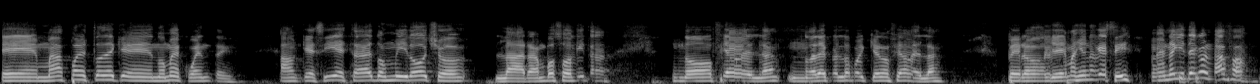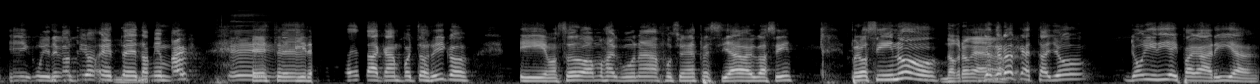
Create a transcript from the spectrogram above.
eh, más por esto de que no me cuenten. Aunque sí, esta del 2008, la Rambo solita, no fui a verla. No recuerdo por qué no fui a verla. Pero yo imagino que sí. Imagino que iré con Rafa. Y iré contigo este, también, Mark. Eh, Este, iré acá en Puerto Rico. Y nosotros vamos a alguna función especial o algo así. Pero si no, No creo que yo creo que hasta yo, yo iría y pagaría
